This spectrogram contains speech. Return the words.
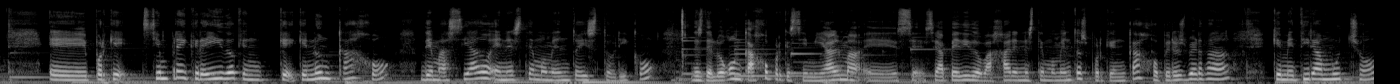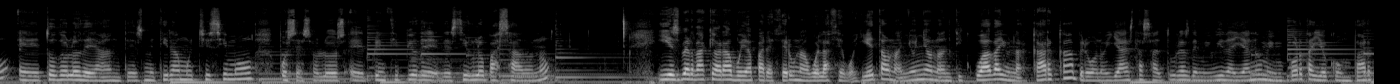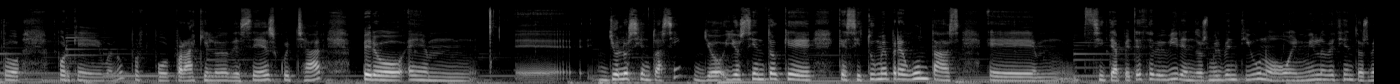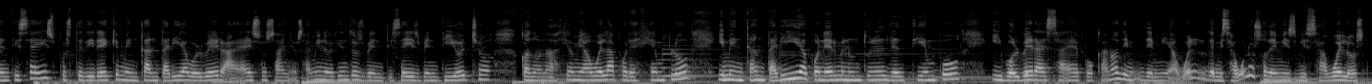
eh, porque siempre he creído que, que, no encajo demasiado en este momento histórico. Desde luego encajo porque si mi alma eh, se, ha pedido bajar en este momento es porque encajo, pero es verdad que me tira mucho eh, todo lo de antes, me tira muchísimo, pues eso, los, el principio del siglo pasado, y es verdad que ahora voy a parecer una abuela cebolleta, una ñoña, una anticuada y una carca, pero bueno, ya a estas alturas de mi vida ya no me importa, yo comparto porque, bueno, pues para quien lo desee escuchar, pero... Em, eh, yo lo siento así. Yo, yo siento que, si tú me preguntas eh, si te apetece vivir en 2021 o en 1926, pues te diré que me encantaría volver a esos años, a 1926, 28, cuando nació mi abuela, por ejemplo, y me encantaría ponerme en un túnel del tiempo y volver a esa época, ¿no? de, mi abuelo, de mis abuelos o de mis bisabuelos.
